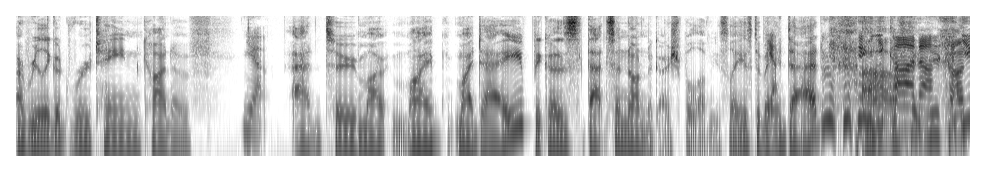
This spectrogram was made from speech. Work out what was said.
a really good routine kind of Yeah. Add to my my my day because that's a non-negotiable obviously is to be Yeah. a dad you, can't, uh, you, can't,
